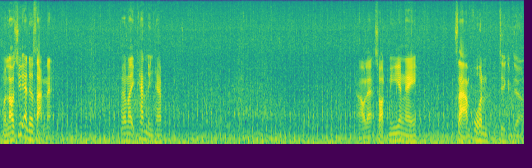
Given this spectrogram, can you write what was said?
เหมือนเราชื่อแอนเดอร์สันนะ ไปทำลายอีกแท่นหนึ่งครับ เอาละช็อตนี้ยังไงสามคน Take him down.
